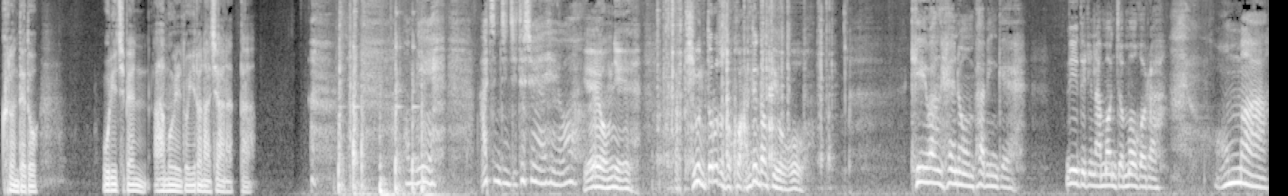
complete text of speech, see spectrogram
그런데도 우리 집엔 아무 일도 일어나지 않았다. 어머니, 아침 진지 드셔야 해요. 예, 어머니. 기운 떨어져서 그거 안 된다게요. 기왕 해놓은 밥인 게 니들이나 먼저 먹어라. 엄마,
